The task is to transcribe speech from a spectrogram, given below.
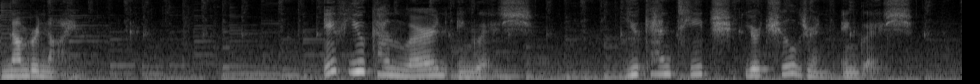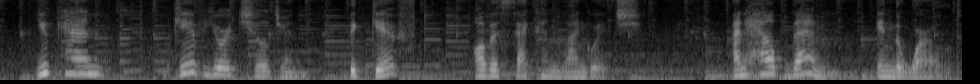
Number nine. If you can learn English, you can teach your children English. You can give your children the gift of a second language and help them in the world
